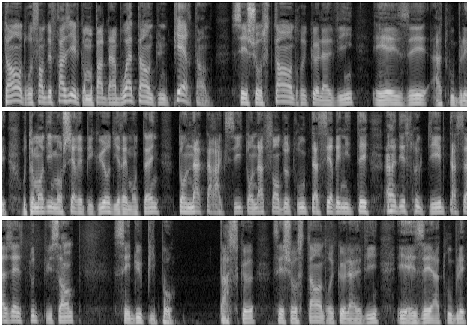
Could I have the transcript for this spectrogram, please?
Tendre au sens de fragile, comme on parle d'un bois tendre, d'une pierre tendre. Ces choses tendres que la vie est aisée à troubler. Autrement dit, mon cher Épicure, dirait Montaigne, ton ataraxie, ton absence de trouble, ta sérénité indestructible, ta sagesse toute puissante, c'est du pipeau. Parce que ces choses tendres que la vie est aisée à troubler.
